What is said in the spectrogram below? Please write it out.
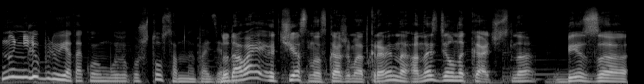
ну, не люблю я такую музыку. Что со мной поделать? Ну давай э, честно скажем и откровенно, она сделана качественно, без э,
